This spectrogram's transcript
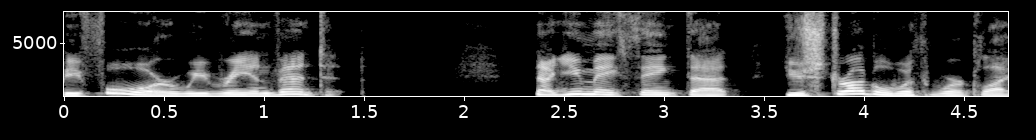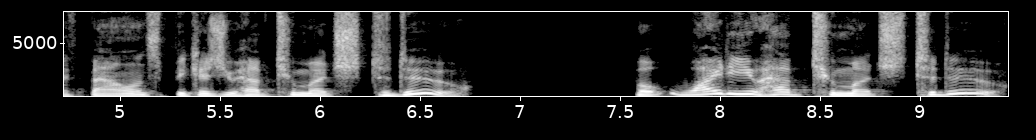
before we reinvent it. Now, you may think that you struggle with work life balance because you have too much to do. But why do you have too much to do?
